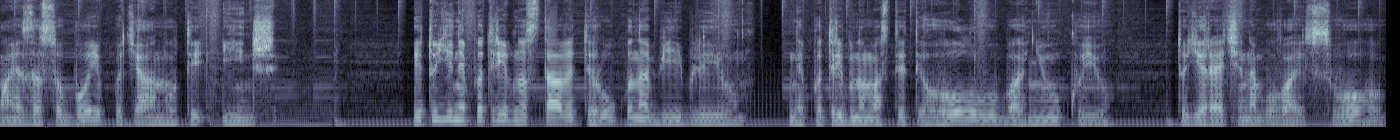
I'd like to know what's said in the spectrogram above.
має за собою потягнути інших. І тоді не потрібно ставити руку на Біблію, не потрібно мастити голову багнюкою, тоді речі набувають свого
